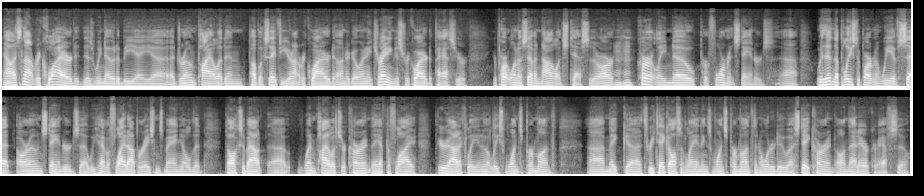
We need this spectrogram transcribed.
Now, it's not required, as we know, to be a, uh, a drone pilot in public safety. You're not required to undergo any training, just required to pass your, your Part 107 knowledge test. So there are Mm-hmm. currently no performance standards. Uh, within the police department, we have set our own standards. Uh, we have a flight operations manual that talks about uh, when pilots are current, they have to fly periodically, you know, at least once per month. Uh, make uh, three takeoffs and landings once per month in order to uh, stay current on that aircraft. So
